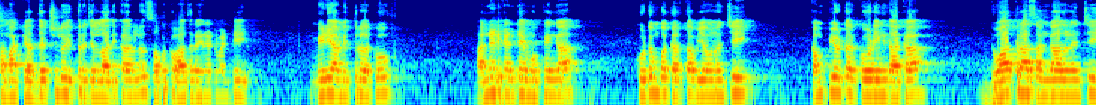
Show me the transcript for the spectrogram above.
సమాఖ్య అధ్యక్షులు ఇతర జిల్లా అధికారులు సభకు హాజరైనటువంటి మీడియా మిత్రులకు అన్నిటికంటే ముఖ్యంగా కుటుంబ కర్తవ్యం నుంచి కంప్యూటర్ కోడింగ్ దాకా డ్వాక్రా సంఘాల నుంచి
